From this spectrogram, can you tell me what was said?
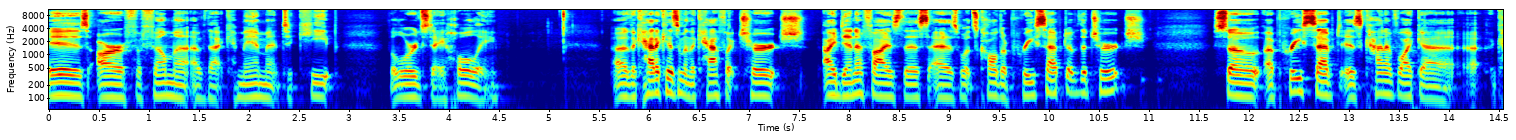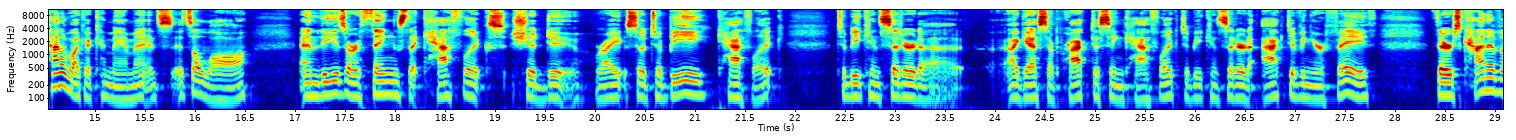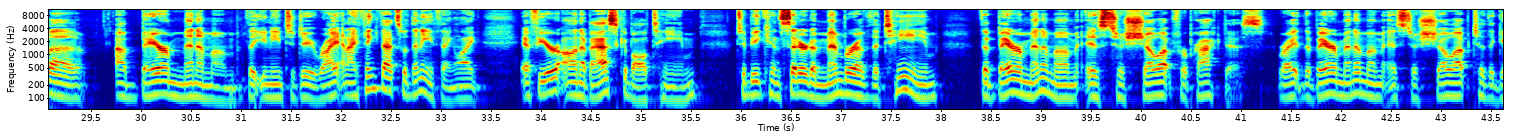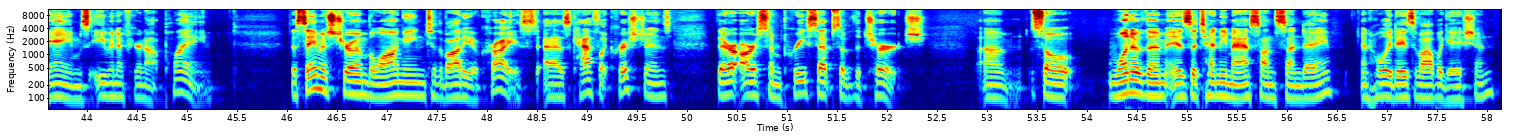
is our fulfillment of that commandment to keep the Lord's Day holy. Uh, the Catechism of the Catholic Church identifies this as what's called a precept of the church. So a precept is kind of like a, a kind of like a commandment. It's it's a law, and these are things that Catholics should do, right? So to be Catholic, to be considered a I guess a practicing Catholic, to be considered active in your faith, there's kind of a a bare minimum that you need to do, right? And I think that's with anything. Like if you're on a basketball team, to be considered a member of the team, the bare minimum is to show up for practice, right? The bare minimum is to show up to the games even if you're not playing. The same is true in belonging to the body of Christ. As Catholic Christians, there are some precepts of the church. Um, so, one of them is attending Mass on Sunday and holy days of obligation.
